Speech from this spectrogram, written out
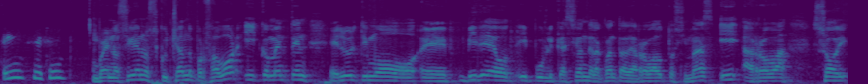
Sí, sí, sí. Bueno, síguenos escuchando, por favor, y comenten el último eh, video y publicación de la cuenta de arroba autos y más y arroba soy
